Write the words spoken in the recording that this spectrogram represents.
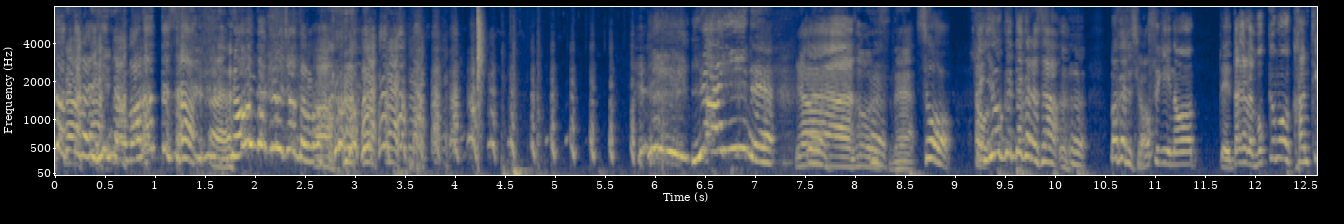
問だったらいいな。笑ってさなんで諦めちゃうんだろ。ういやいいね。いやーそうですね。そう。そう。よくだからさ、ううん。ん、わかるでしょ？次のってだから僕も勘違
